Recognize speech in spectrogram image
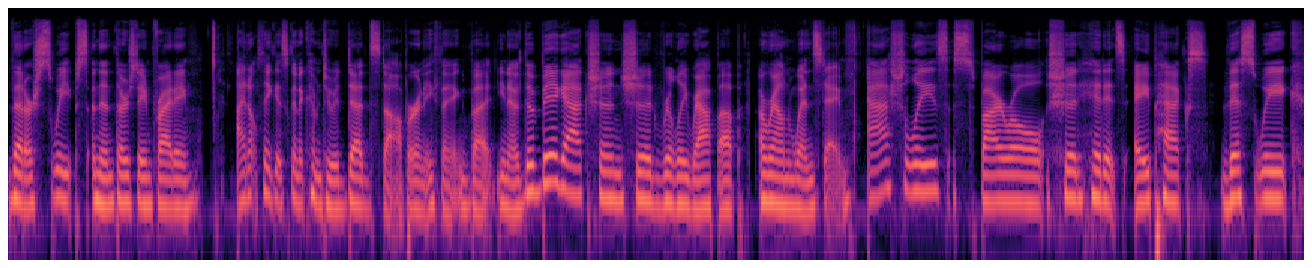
that are sweeps, and then Thursday and Friday I don't think it's going to come to a dead stop or anything, but you know, the big action should really wrap up around Wednesday. Ashley's spiral should hit its apex this week.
